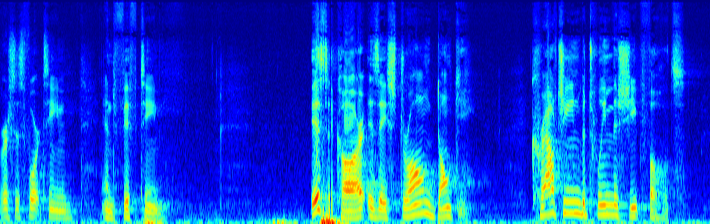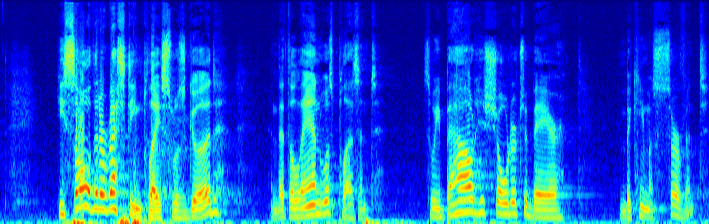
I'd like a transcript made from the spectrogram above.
verses 14 and 15. Issachar is a strong donkey, crouching between the sheepfolds. He saw that a resting place was good and that the land was pleasant. So he bowed his shoulder to bear and became a servant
